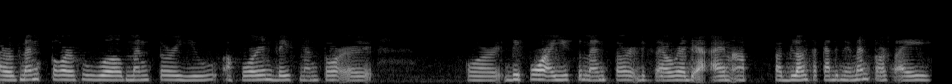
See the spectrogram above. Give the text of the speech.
a mentor who will mentor you, a foreign-based mentor, or, or before I used to mentor because I already I'm a Publons Academy mentor. So I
